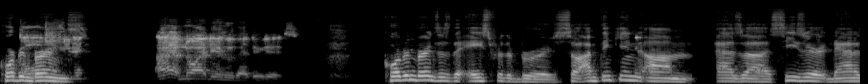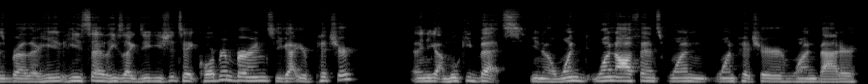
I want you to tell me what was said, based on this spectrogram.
Corbin. Burnes. I have no idea who that dude is. Corbin Burnes is the ace for the Brewers. So I'm thinking um as uh Caesar, Dana's brother, he he said he's like, dude, you should take Corbin Burnes. You got your pitcher, and then you got Mookie Betts. You know, one one offense, one one pitcher, one batter.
